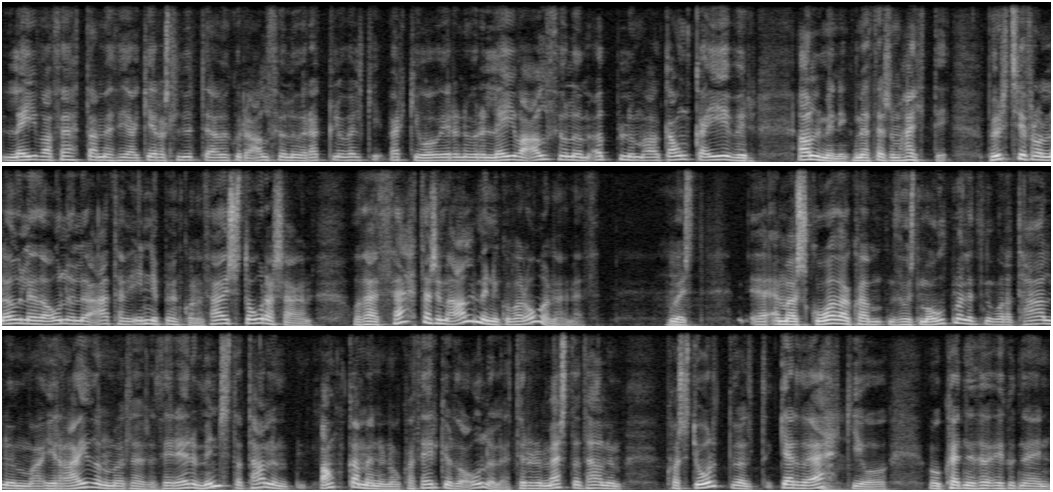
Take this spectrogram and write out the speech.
leifa þetta með því að gera sluti af einhverju alþjóðlegu regluverki og er einhverju verið leifa alþjóðlegum öllum að ganga yfir almenning með þessum hætti. Burt sér frá löglega og ólöglega aðtafi inn í bunkunum, það er stóra sagan og það er þetta sem almenningu var óanæð með. Þú veist, e, ef maður skoða hvað, þú veist, mótmælinu voru að tala um í ræðunum og öllu þessu, þeir eru minnst að tala um bankamenninu og hvað þeir gerðu ólöglegt, þeir eru mest að tala um hvað stjórnvöld gerðu ekki og, og hvernig þau einhvern veginn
